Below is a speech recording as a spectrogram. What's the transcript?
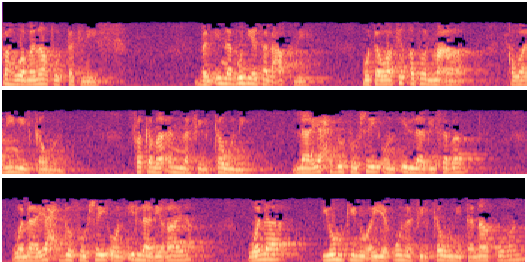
فهو مناط التكليف. بل إن بنية العقل متوافقة مع قوانين الكون. فكما أن في الكون لا يحدث شيء إلا بسبب ولا يحدث شيء إلا لغاية ولا يمكن أن يكون في الكون تناقضا.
